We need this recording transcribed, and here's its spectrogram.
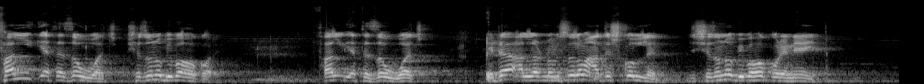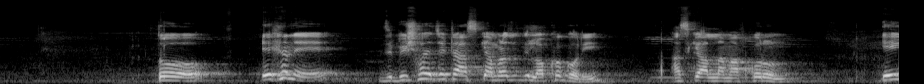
ফাল ইয়াতাজাওয়াজ সেজন্য বিবাহ করে। ফাল ইয়াতাজাওয়াজ, এটা আল্লাহ নবী সাল্লাম আদেশ করলেন যে সেজন্য বিবাহ করে নেয়। তো এখানে যে বিষয় যেটা আজকে আমরা যদি লক্ষ্য করি, আজকে আল্লাহ মাফ করুন, এই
